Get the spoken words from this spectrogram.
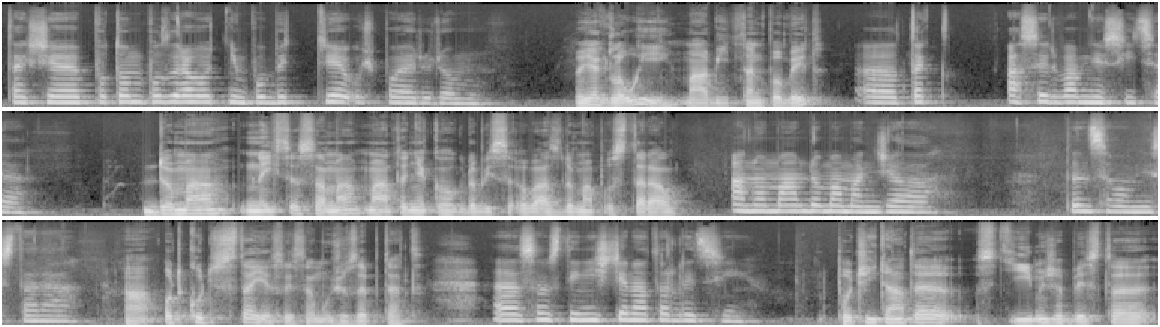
Takže potom po zdravotním pobytě už pojedu domů. Jak dlouhý má být ten pobyt? Eh, tak asi dva měsíce. Doma nejste sama? Máte někoho, kdo by se o vás doma postaral? Ano, mám doma manžela. Ten se o mě stará. A odkud jste, jestli se můžu zeptat? Eh, jsem z Týniště na Torlicí. Počítáte s tím, že byste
